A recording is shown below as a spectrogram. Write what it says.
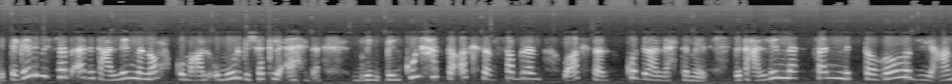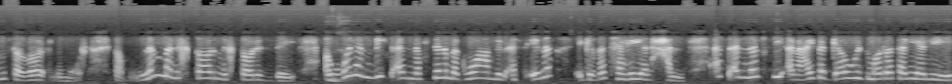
التجارب السابقة بتعلمنا نحكم على الأمور بشكل أهدى. بنكون حتى أكثر صبرا وأكثر قدرة على الاحتمال. بتعلمنا فن التغاضي عن صغار الأمور. طب لما نختار نختار إزاي؟ اولا نسأل نفسنا مجموعة من الأسئلة اجابتها هي الحل. أسأل نفسي أنا عايزة أتجوز مرة تانية ليه؟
